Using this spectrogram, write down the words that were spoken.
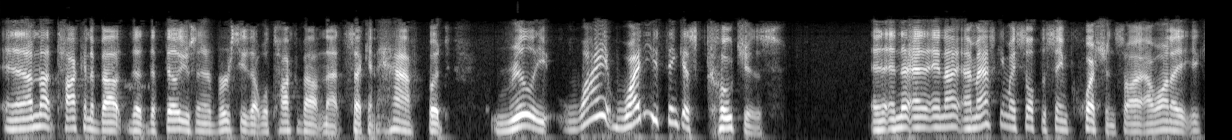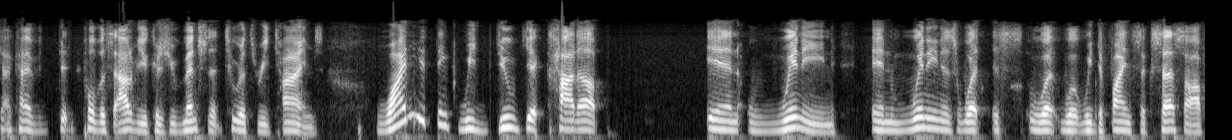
And I'm not talking about the, the failures and adversity that we'll talk about in that second half, but really, why why do you think as coaches, and and and I, am asking myself the same question, so I, I want to kind of pull this out of you because you've mentioned it two or three times. Why do you think we do get caught up in winning and winning is what is what what we define success off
